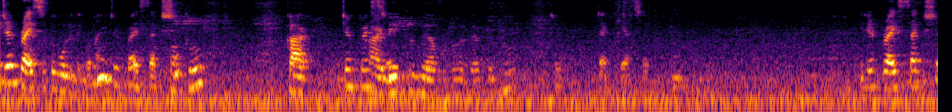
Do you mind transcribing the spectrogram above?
এটার প্রাইসটা তো বলে দেবো না এটার প্রাইস থাকছে। কত কার্ড এটার প্রাইস কার্ডে একটু দেওয়া দেখো তো। কি আছে? এটার প্রাইস থাকছে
